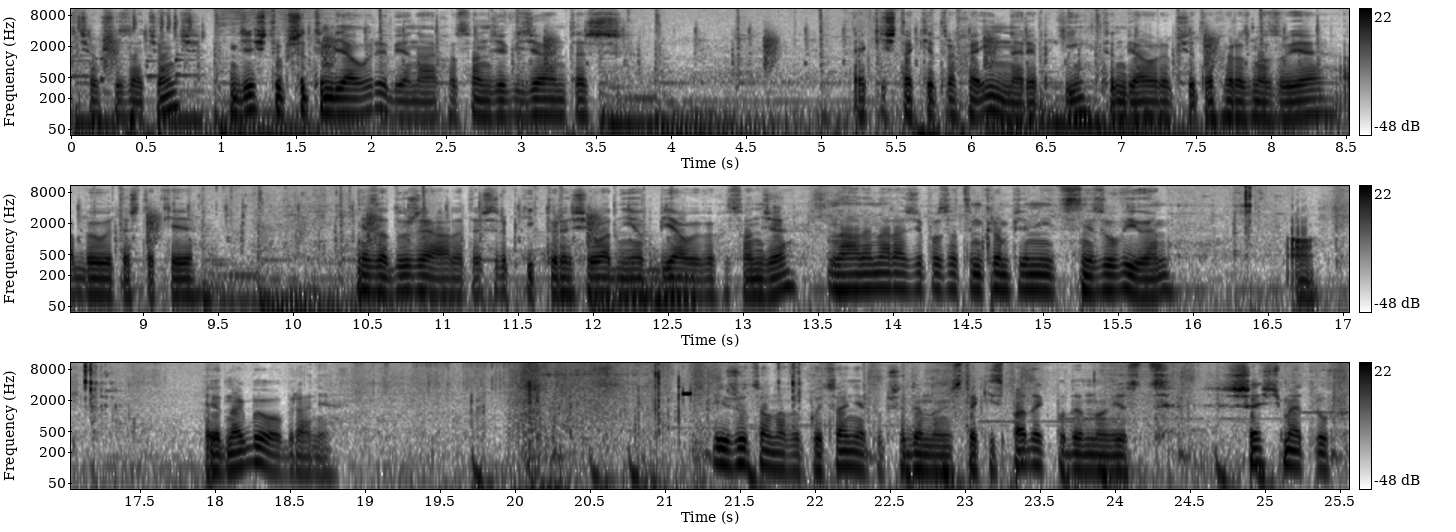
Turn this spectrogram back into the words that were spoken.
Chciał się zaciąć. Gdzieś tu przy tym białorybie na Echosądzie widziałem też jakieś takie trochę inne rybki. Ten białoryb się trochę rozmazuje, a były też takie nie za duże, ale też rybki, które się ładnie odbijały w Echosądzie. No ale na razie poza tym krąpiem nic nie złowiłem. O, jednak było branie. I rzucam na wypłycenie. Tu przede mną jest taki spadek, pode mną jest 6 metrów.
